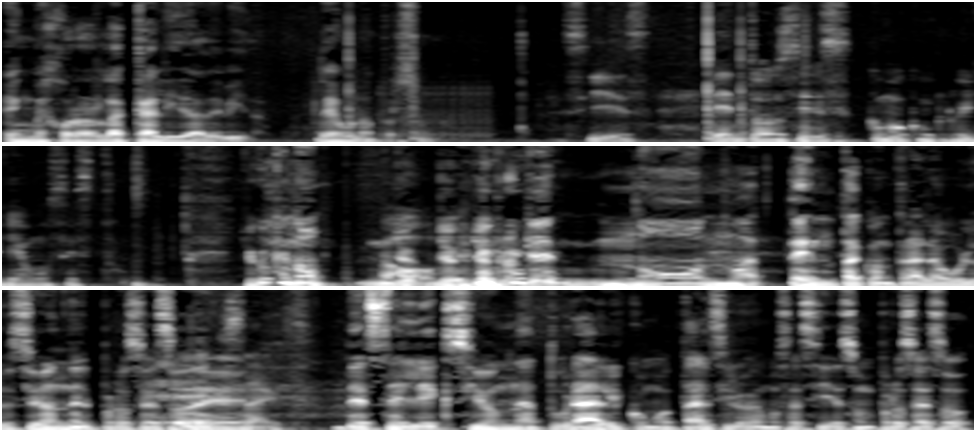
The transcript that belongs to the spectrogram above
en mejorar la calidad de vida de una persona. Así es. Entonces, ¿cómo concluiríamos esto? Yo creo que no. Yo, creo que no, no atenta contra la evolución. El proceso de, de, selección natural como tal, si lo vemos así, es un proceso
